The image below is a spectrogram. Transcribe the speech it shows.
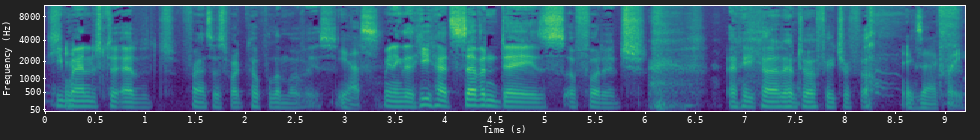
He Yeah. managed to edit Francis Ford Coppola movies, Yes, meaning that he had seven days of footage, and he cut it into a feature film. exactly.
